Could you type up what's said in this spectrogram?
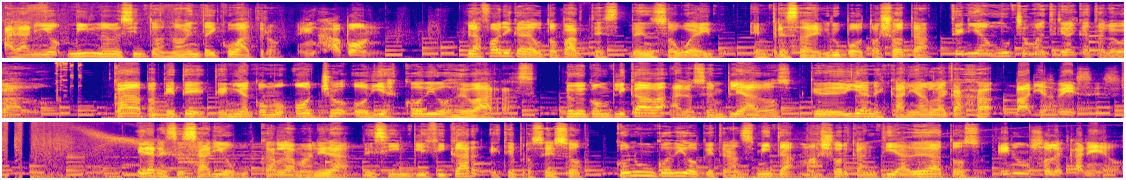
al año 1994, en Japón. La fábrica de autopartes Denso Wave, empresa del grupo Toyota, tenía mucho material catalogado. Cada paquete tenía como 8 o 10 códigos de barras, lo que complicaba a los empleados que debían escanear la caja varias veces. Era necesario buscar la manera de simplificar este proceso con un código que transmita mayor cantidad de datos en un solo escaneo.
